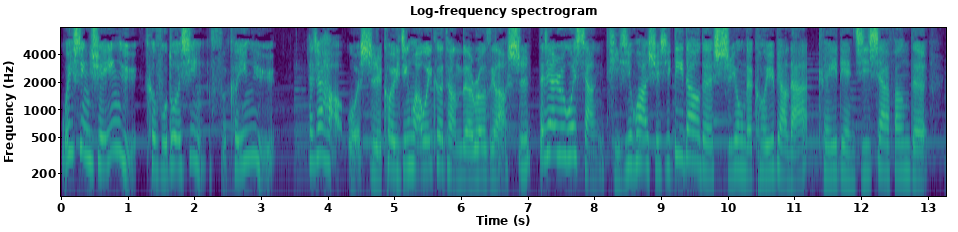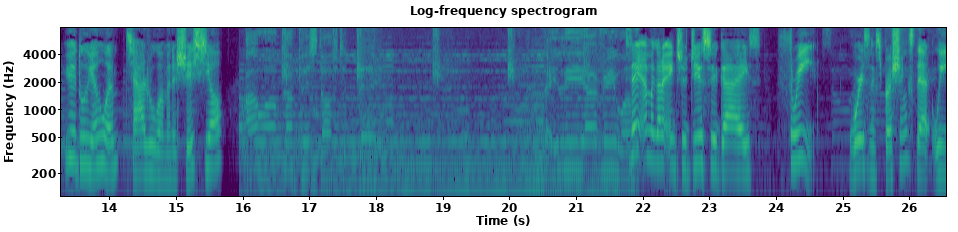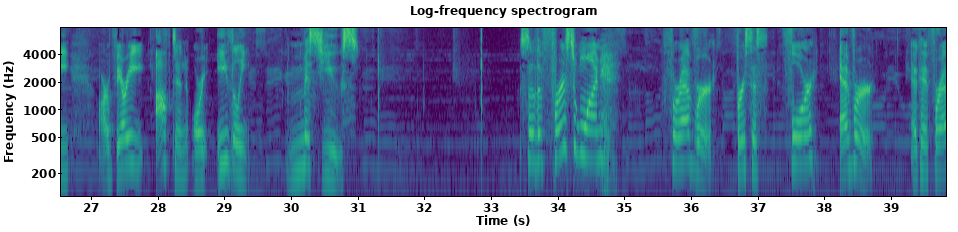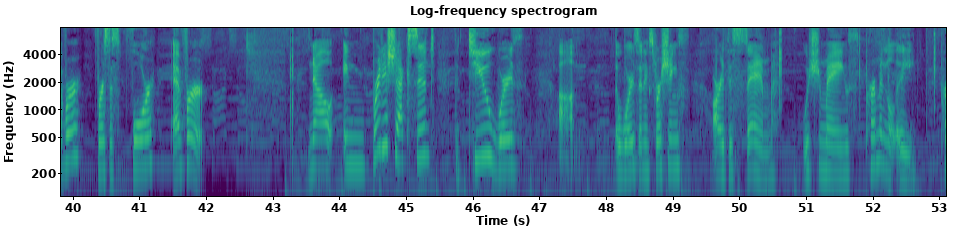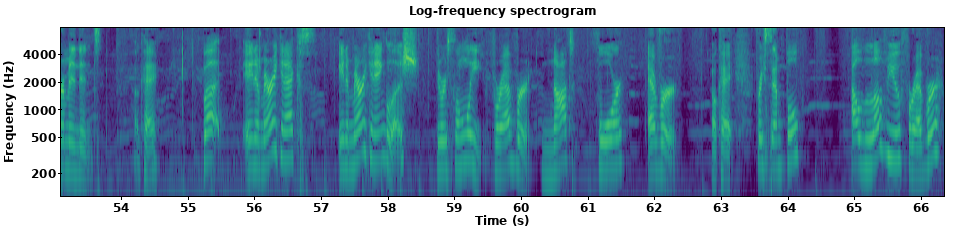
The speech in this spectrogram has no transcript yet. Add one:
微信学英语，克服惰性，死磕英语。大家好，我是口语精华微课堂的 Rosie 老师。大家如果想体系化学习地道的、实用的口语表达，可以点击下方的阅读原文，加入我们的学习哦。Today I'm gonna introduce you guys three words and expressions that we are very often or easily misuse. So the first one, forever versus forever. Okay, forever versus forever. Now, in British accent, the two words, um, the words and expressions are the same, which means permanently, permanent. Okay, but in American ex, in American English, there is only forever, not forever. Okay, for example, I'll love you forever.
